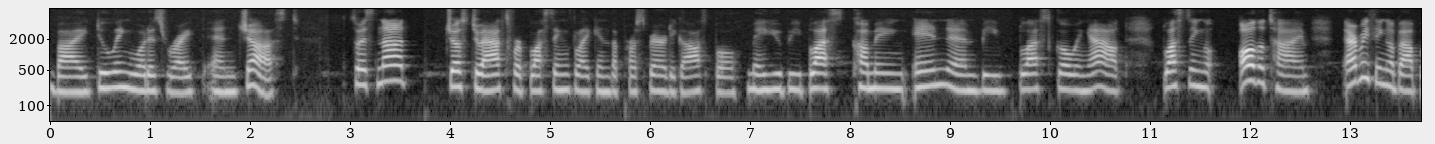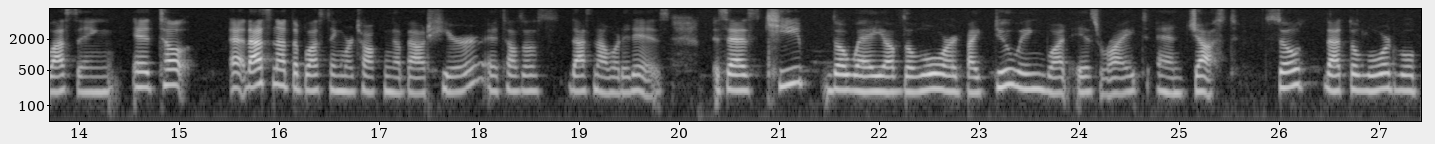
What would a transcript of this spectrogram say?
by doing what is right and just. So it's not just to ask for blessings like in the prosperity gospel. May you be blessed coming in and be blessed going out. Blessing all the time. Everything about blessing. It tell uh, that's not the blessing we're talking about here. It tells us that's not what it is. It says, Keep the way of the Lord by doing what is right and just, so that the Lord will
